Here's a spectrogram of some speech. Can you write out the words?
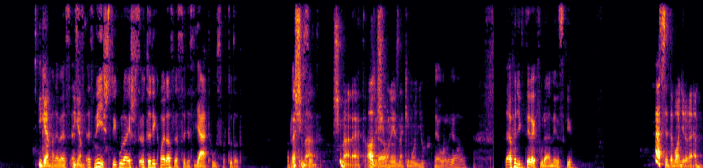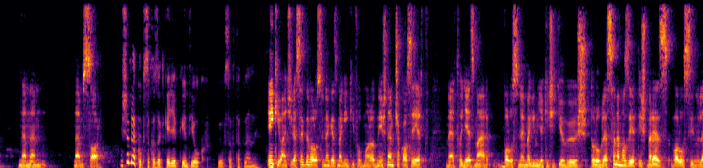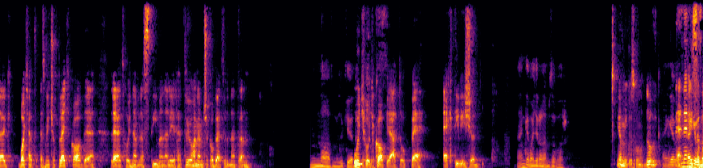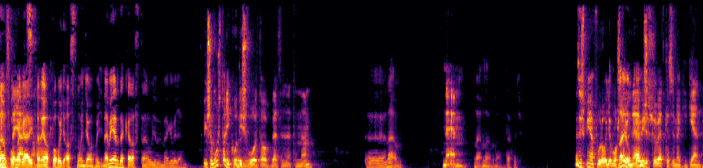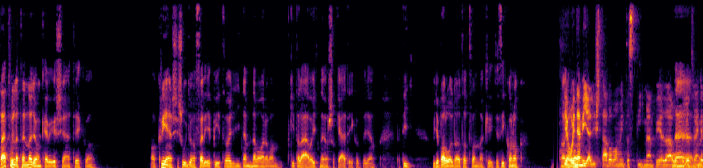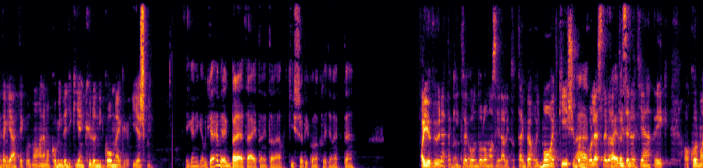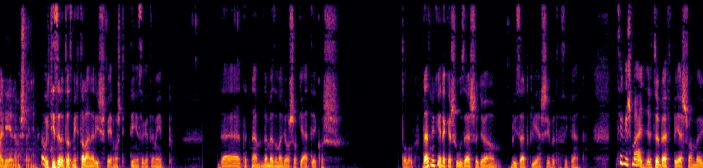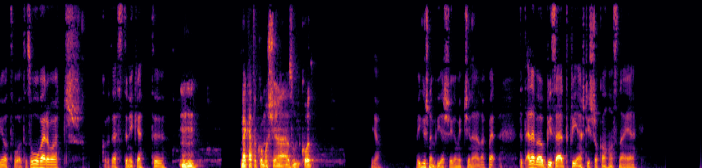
Igen, hanem ez, ez, igen. ez négy strigula, és az ötödik majd az lesz, hogy ez így áthúzva, tudod? De simán, simán lehet. Az is Ja. jól néz neki mondjuk. Jól, jól. De mondjuk tényleg furán néz ki. Hát szerintem annyira nem. Nem, nem, nem szar. És a Black Ops-ok azok egyébként jók, jók szoktak lenni. Én kíváncsi leszek, de valószínűleg ez megint ki fog maradni, és nem csak azért, mert hogy ez már valószínűleg megint ugye kicsit jövős dolog lesz, hanem azért is, mert ez valószínűleg, vagy hát ez még csak plegyka, de lehet, hogy nem lesz Steam-en elérhető, hanem csak a Battle.net-en. Na, az mondjuk érdekes. Úgyhogy kapjátok be Activision. Engem annyira nem zavar. Ja, mondjuk azt gondolom. Engem, nem, engem hiszem, nem fog megállítani apa, hogy azt mondjam, hogy nem érdekel, aztán ugyanúgy megvegyem. És a mostani kód is volt a Battle.net-en, nem? Ö, nem. Nem. Nem, nem, nem, de hogy. Ez is milyen fura, hogy a mostani Nagyon nem, és kevés. a következő meg igen. Tehát, hogy nagyon kevés játék van. A kliens is úgy van felépítve, hogy így nem, nem arra van kitalálva, hogy itt nagyon sok játékot legyen. Tehát így, ugye bal oldalt ott vannak így az ikonok. Ja, hogy nem ilyen listában van, mint a Steam-en például, Nem, hogy ott rengeteg nem. játékod van, hanem akkor mindegyik ilyen külön ikon, meg ilyesmi. Igen, igen. Ugye elvileg be lehet állítani talán, hogy kisebb ikonok legyenek, de A jövőre tekintve gondolom azért állították be, hogy majd később, Hát, amikor lesz legalább fejlesztik. 15 játék, akkor majd érdemes legyen. úgy 15 az még talán el is fér, most itt nézegetem épp. De tehát nem, nem ez a nagyon sok játékos dolog. De ez még érdekes húzás, hogy a Blizzard kliensébe teszik át. Cég is már egyre több FPS van, mert ott volt az Overwatch, akkor a Destiny 2, Uh-huh. Meg hát akkor most jön az új kód. ja. Végülis nem hülyeség, amit csinálnak, mert tehát eleve a Blizzard klienst is sokan használják.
